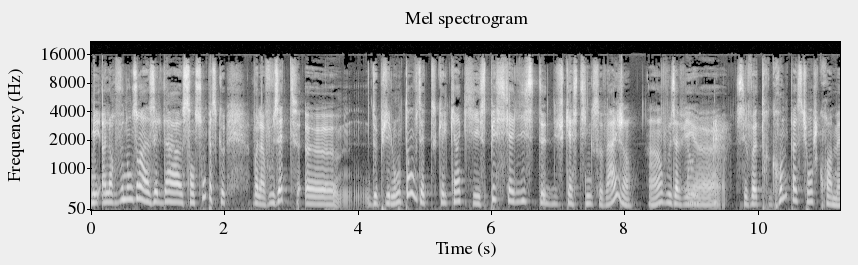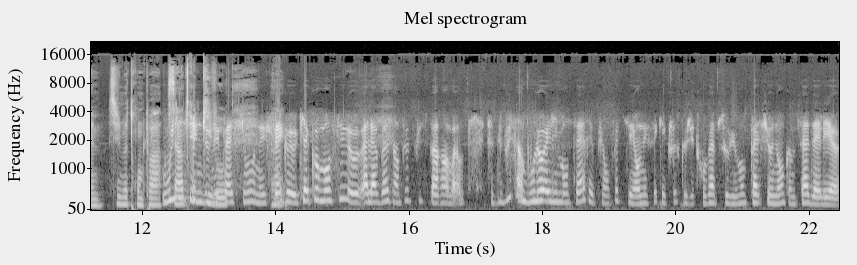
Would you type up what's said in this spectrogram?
mais alors venons-en à Zelda Sanson parce que voilà, vous êtes depuis longtemps, vous êtes quelqu'un qui est spécialiste du casting sauvage. Hein, vous avez, euh, c'est votre grande passion, je crois même, si je ne me trompe pas. Oui, c'est un truc une qui de mes passions, en effet, qui a commencé euh, à la base un peu plus par un, bah, c'était plus un boulot alimentaire, et puis en fait, c'est en effet quelque chose que j'ai trouvé absolument passionnant, comme ça, d'aller, euh,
